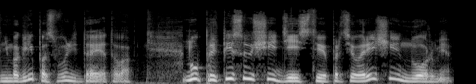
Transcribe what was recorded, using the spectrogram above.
не могли позволить до этого? Ну, предписывающие действия, противоречия норме.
